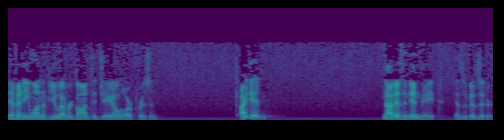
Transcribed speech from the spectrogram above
Have any one of you ever gone to jail or prison? I did. Not as an inmate, as a visitor.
